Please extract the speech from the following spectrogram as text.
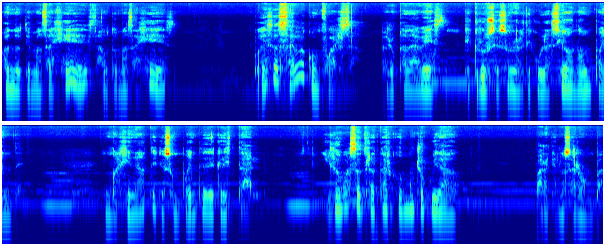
Cuando te masajees, automasajees, puedes hacerlo con fuerza, pero cada vez que cruces una articulación o un puente, imagínate que es un puente de cristal y lo vas a tratar con mucho cuidado para que no se rompa.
